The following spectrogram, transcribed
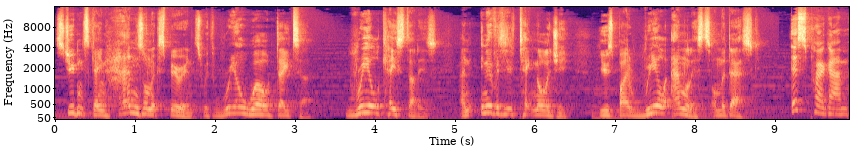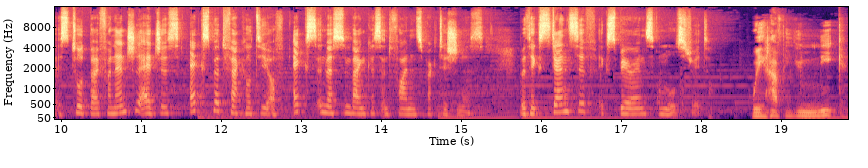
Students gain hands on experience with real world data, real case studies, and innovative technology used by real analysts on the desk. This program is taught by Financial Edge's expert faculty of ex investment bankers and finance practitioners with extensive experience on Wall Street. We have unique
